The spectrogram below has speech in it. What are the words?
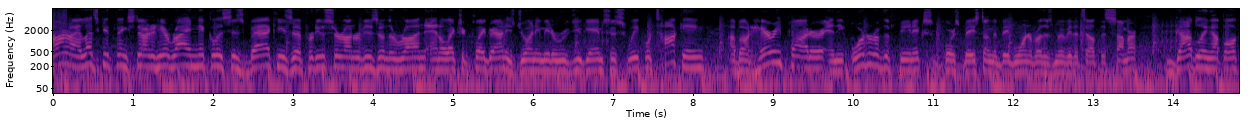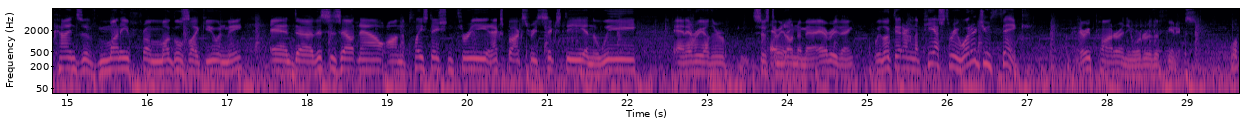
All right, let's get things started here. Ryan Nicholas is back. He's a producer on Reviews on the Run and Electric Playground. He's joining me to review games this week. We're talking about Harry Potter and the Order of the Phoenix, of course, based on the big Warner Brothers movie that's out this summer, gobbling up all kinds of money from muggles like you and me. And uh, this is out now on the PlayStation 3 and Xbox 360 and the Wii and every other system Everything. known to man. Everything. We looked at it on the PS3. What did you think of Harry Potter and the Order of the Phoenix? Well,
